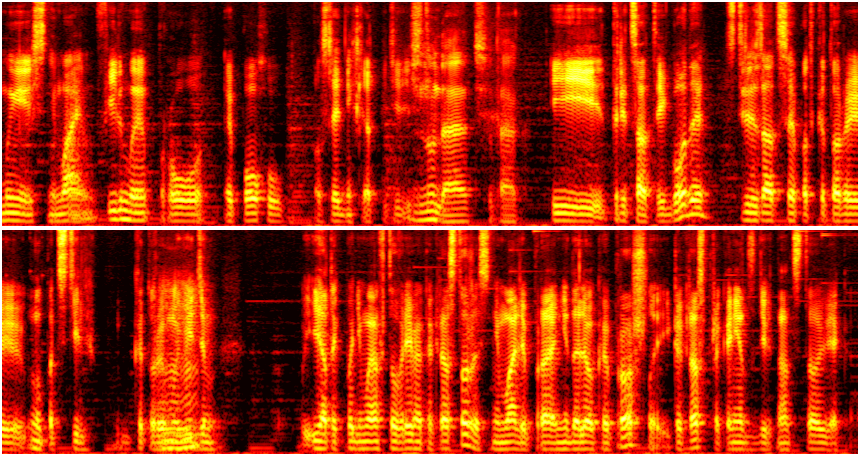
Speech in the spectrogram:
мы снимаем фильмы про эпоху последних лет 50. Ну да, все так. И 30-е годы, стилизация, под который, ну, под стиль, который мы Мгм. видим, я так понимаю, в то время как раз тоже снимали про недалекое прошлое и как раз про конец 19 века.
